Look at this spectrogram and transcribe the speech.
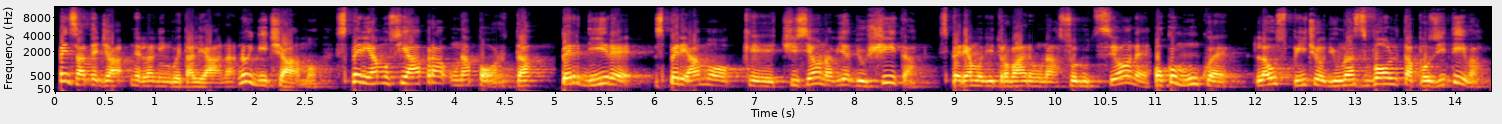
Pensate già nella lingua italiana, noi diciamo speriamo si apra una porta per dire speriamo che ci sia una via di uscita, speriamo di trovare una soluzione o comunque l'auspicio di una svolta positiva.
